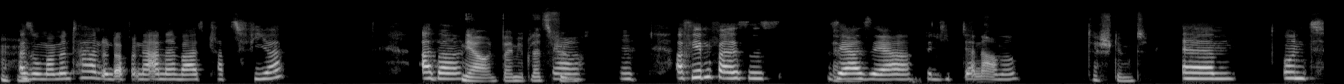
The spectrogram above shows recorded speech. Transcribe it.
mhm. also momentan und auf einer anderen war es Platz 4. Aber. Ja, und bei mir Platz 5. Ja, hm. auf jeden Fall ist es sehr, sehr beliebt, der Name. Das stimmt. Ähm, und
